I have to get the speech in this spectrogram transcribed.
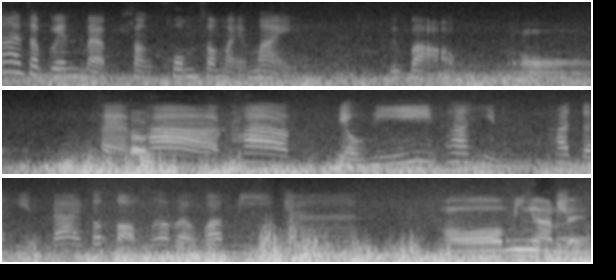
น่าจะเป็นแบบสังคมสมัยใหม่ หรือเปล่า อ๋อ แต่ครับ ถ้าถ้าเดี๋ยวนี้ถ้าเห็นถ้าจะเห็นได้ก็ต่อเมื่อแบบว่ามีงานอ๋อ มีงานเป็เลยน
